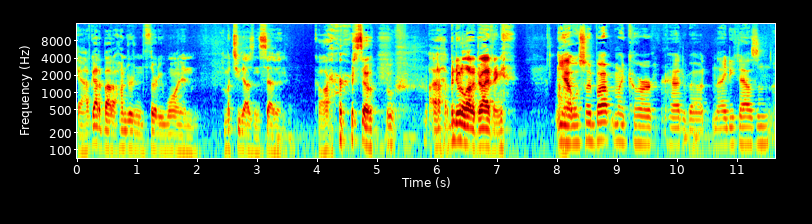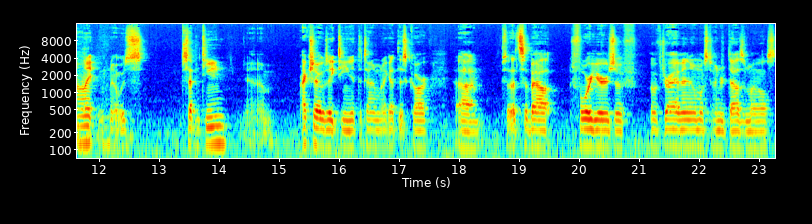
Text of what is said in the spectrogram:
Yeah, I've got about 131, and I'm a 2007 car, so uh, I've been doing a lot of driving. Yeah, well, so I bought my car had about 90,000 on it when I was 17. Actually, I was 18 at the time when I got this car. Um, so that's about four years of, of driving, almost 100,000 miles.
